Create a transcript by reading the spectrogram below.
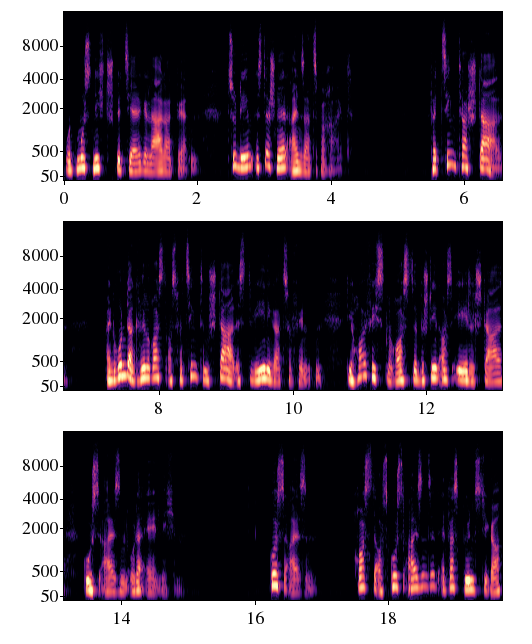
und muss nicht speziell gelagert werden. Zudem ist er schnell einsatzbereit. Verzinkter Stahl. Ein runder Grillrost aus verzinktem Stahl ist weniger zu finden. Die häufigsten Roste bestehen aus Edelstahl, Gusseisen oder ähnlichem. Gusseisen. Roste aus Gusseisen sind etwas günstiger,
